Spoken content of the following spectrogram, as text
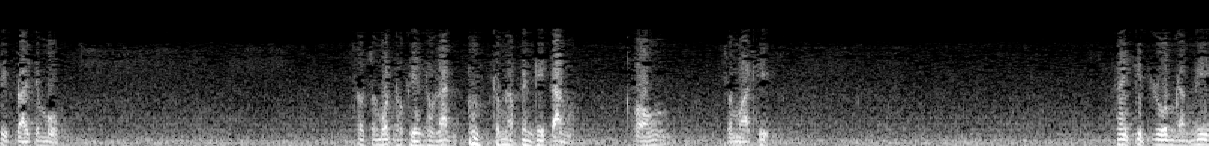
ที่ปลายจมูก ก็สมมติเราเพียงเท่านั้นสำหรับเป็นที่ตั้งของสมาธิ ให้จิตรวมดังนี้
